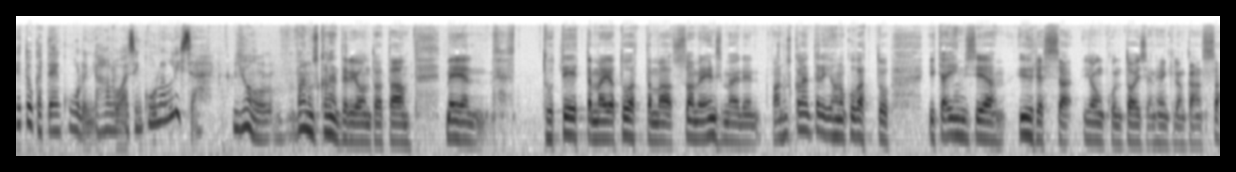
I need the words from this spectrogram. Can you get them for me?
etukäteen kuulin ja haluaisin kuulla lisää. Joo, vanhuskalenteri on tota, meidän teettämä ja tuottama Suomen ensimmäinen vanhuskalenteri, johon on kuvattu ikäihmisiä yhdessä jonkun toisen henkilön kanssa.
